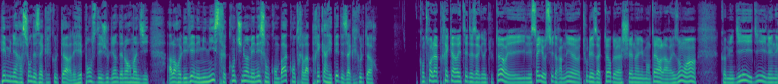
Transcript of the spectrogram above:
rémunération des agriculteurs, les réponses des Julien de Normandie. Alors Olivier, les ministres continuent à mener son combat contre la précarité des agriculteurs. contre la précarité des agriculteurs et il essaye aussi de ramener euh, tous les acteurs de la chaîne alimentaire à la raison. Hein. Comme il dit, il dit il est ina-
